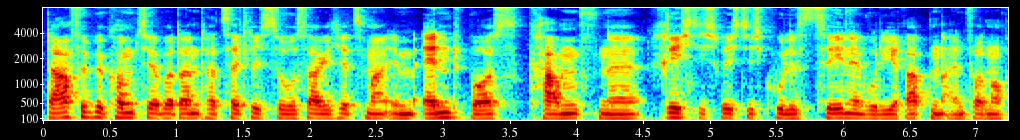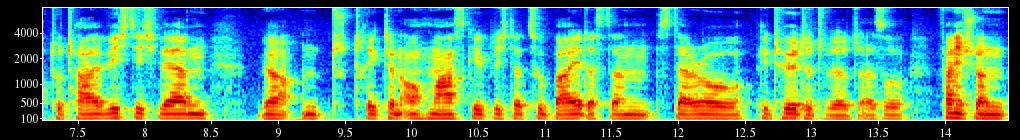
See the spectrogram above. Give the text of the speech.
Dafür bekommt sie aber dann tatsächlich so, sage ich jetzt mal, im Endboss-Kampf eine richtig, richtig coole Szene, wo die Ratten einfach noch total wichtig werden. Ja, und trägt dann auch maßgeblich dazu bei, dass dann Starrow getötet wird. Also fand ich schon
